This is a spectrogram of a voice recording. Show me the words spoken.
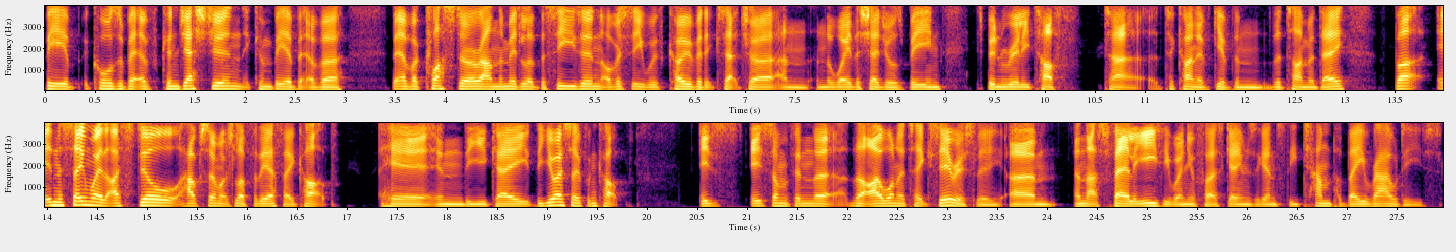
be cause a bit of congestion. It can be a bit of a bit of a cluster around the middle of the season. Obviously, with COVID, etc., and and the way the schedule's been, it's been really tough to to kind of give them the time of day. But in the same way that I still have so much love for the FA Cup here in the UK, the US Open Cup is is something that that I want to take seriously. Um, and that's fairly easy when your first game is against the Tampa Bay Rowdies.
